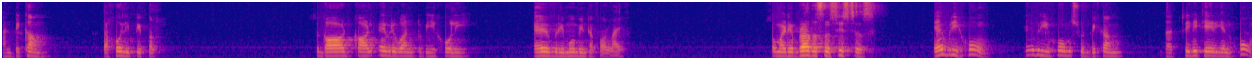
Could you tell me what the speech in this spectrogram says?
and become the holy people. So God called everyone to be holy every moment of our life. So, my dear brothers and sisters, every home, every home should become the Trinitarian home.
